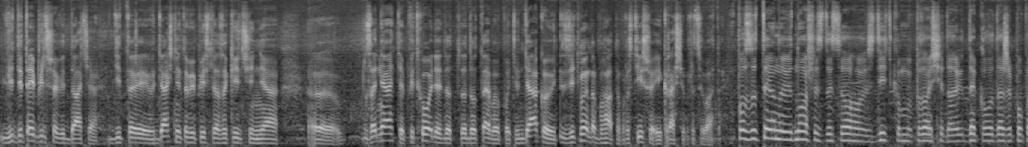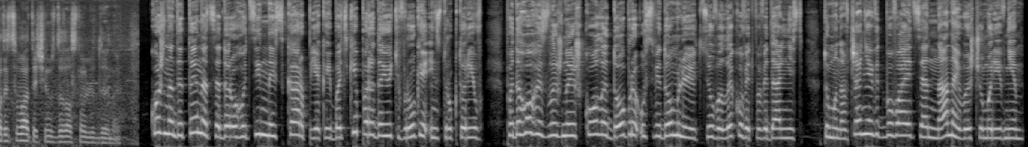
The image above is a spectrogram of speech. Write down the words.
від дітей більша віддача. Діти вдячні тобі після закінчення е, заняття, підходять до, до тебе, потім дякують. З дітьми набагато простіше і краще працювати. позитивно відношусь до цього. З дітками проще де- деколи навіть попрацювати, чим з дорослою людиною. Кожна дитина це дорогоцінний скарб, який батьки передають в руки інструкторів. Педагоги з лижної школи добре усвідомлюють цю велику відповідальність, тому навчання відбувається на найвищому рівні.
